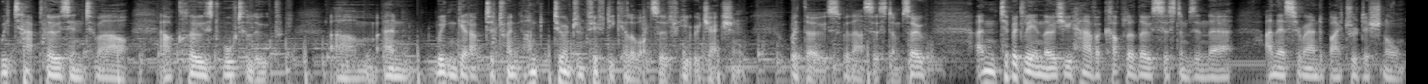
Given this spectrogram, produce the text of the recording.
we tap those into our our closed water loop, um, and we can get up to 20, 250 kilowatts of heat rejection with those with our system. So, and typically in those you have a couple of those systems in there, and they're surrounded by traditional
